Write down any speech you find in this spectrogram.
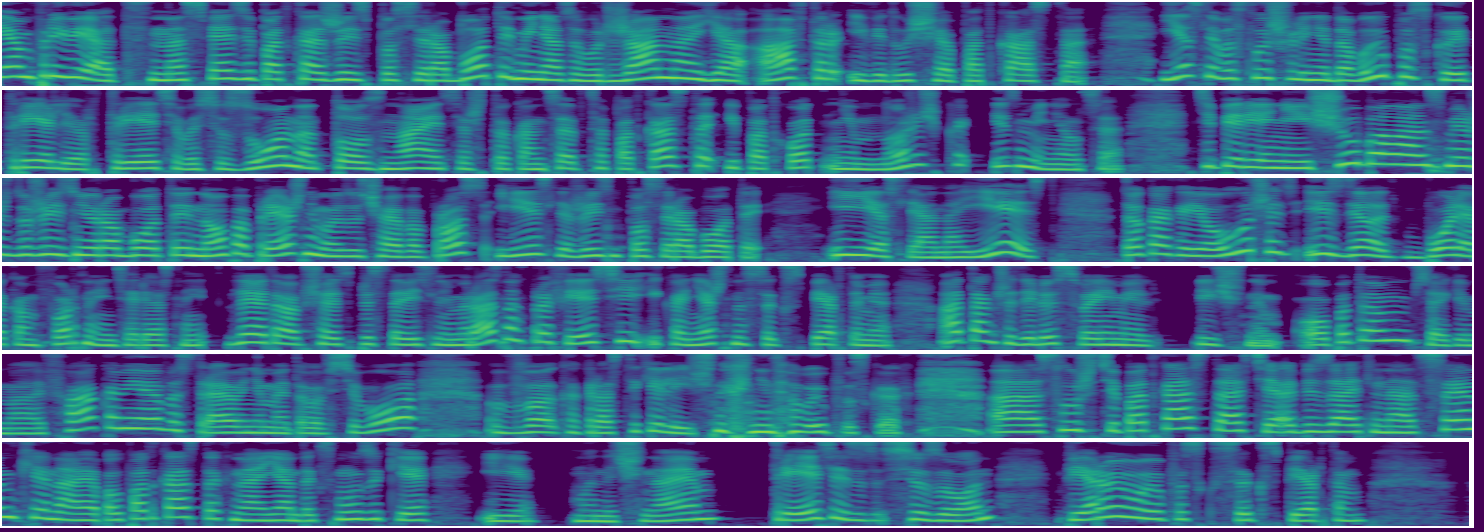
Всем привет! На связи подкаст «Жизнь после работы». Меня зовут Жанна, я автор и ведущая подкаста. Если вы слышали недовыпуск и трейлер третьего сезона, то знаете, что концепция подкаста и подход немножечко изменился. Теперь я не ищу баланс между жизнью и работой, но по-прежнему изучаю вопрос, есть ли жизнь после работы. И если она есть, то как ее улучшить и сделать более комфортной и интересной. Для этого общаюсь с представителями разных профессий и, конечно, с экспертами, а также делюсь своими личным опытом, всякими лайфхаками, выстраиванием этого всего в как раз-таки личных недовыпусках. А, слушайте подкаст, ставьте обязательно оценки на Apple подкастах, на Яндекс Музыке, и мы начинаем третий сезон, первый выпуск с экспертом.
